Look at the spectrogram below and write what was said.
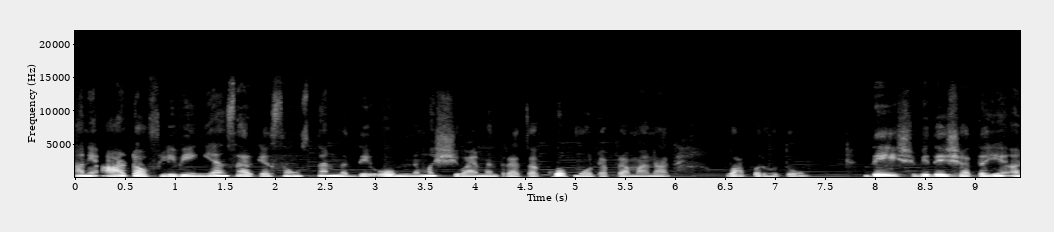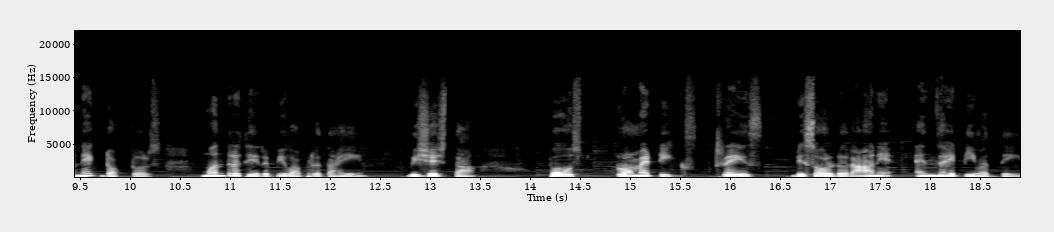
आणि आर्ट ऑफ लिव्हिंग यांसारख्या संस्थांमध्ये ओम नम शिवाय मंत्राचा खूप मोठ्या प्रमाणात वापर होतो. देश विदेशातही अनेक डॉक्टर्स मंत्र थेरपी वापरत आहे. विशेषतः पोस्ट ट्रॉमॅटिक स्ट्रेस डिसऑर्डर आणि अँझायटीमध्ये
